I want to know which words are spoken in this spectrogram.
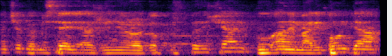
Începem seria juniorul 12 ani cu Anne Marie Bondia.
